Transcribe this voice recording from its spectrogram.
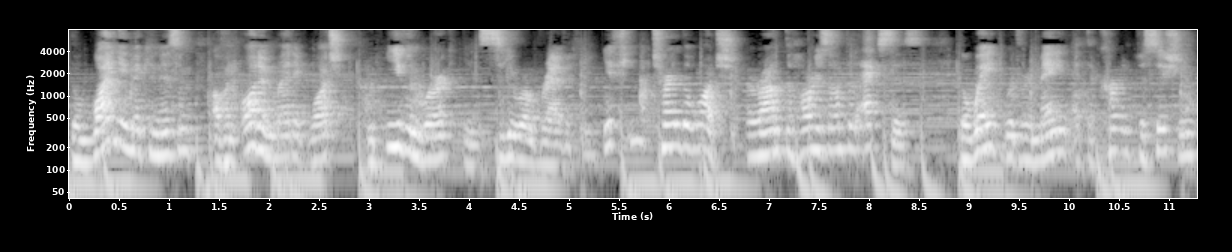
the winding mechanism of an automatic watch would even work in zero gravity. If you turn the watch around the horizontal axis, the weight would remain at the current position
